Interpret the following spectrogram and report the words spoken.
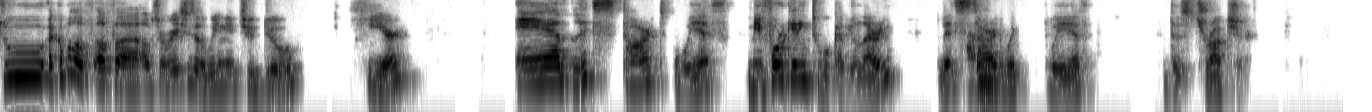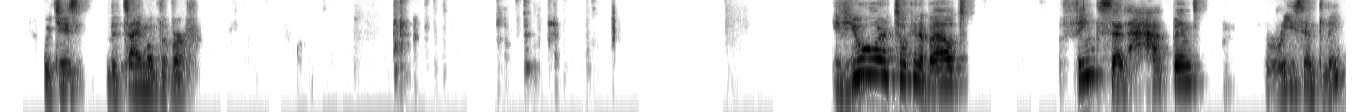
two, a couple of, of uh, observations that we need to do here. And let's start with, before getting to vocabulary, let's start with, with the structure, which is the time of the verb. You are talking about things that happened recently,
